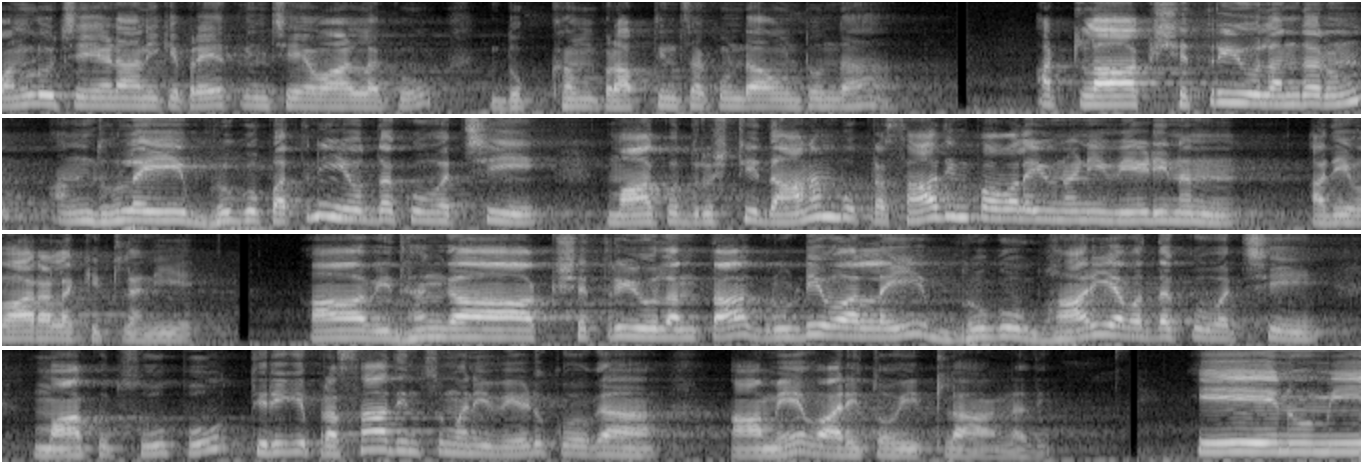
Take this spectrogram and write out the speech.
పనులు చేయడానికి ప్రయత్నించే వాళ్ళకు దుఃఖం ప్రాప్తించకుండా ఉంటుందా? అట్లా క్షత్రియులందరూ అంధులై భృగు పత్ని యొద్దకు వచ్చి మాకు దృష్టి దానంబు ప్రసాదింపవలయునని వేడినన్ అది వారలకిట్లనియే ఆ విధంగా ఆ క్షత్రియులంతా గ్రుడ్డి వాళ్ళై భృగు భార్య వద్దకు వచ్చి మాకు చూపు తిరిగి ప్రసాదించుమని వేడుకోగా ఆమె వారితో ఇట్లా అన్నది. ఏను మీ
